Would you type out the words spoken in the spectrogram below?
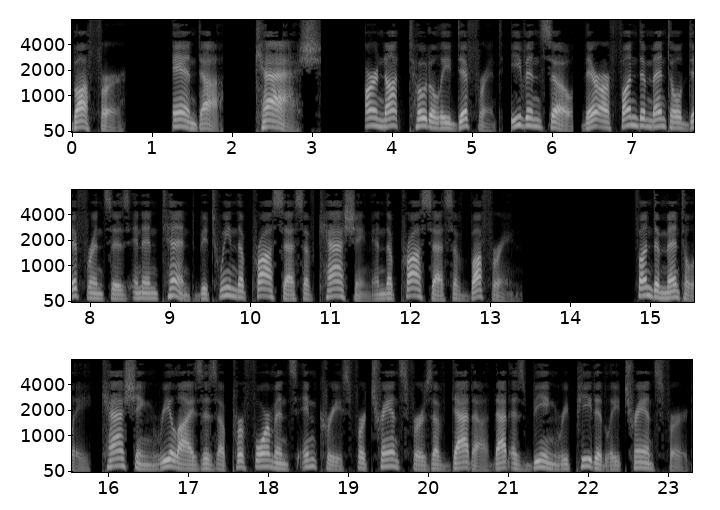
buffer and a cache are not totally different, even so, there are fundamental differences in intent between the process of caching and the process of buffering. Fundamentally, caching realizes a performance increase for transfers of data that is being repeatedly transferred.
